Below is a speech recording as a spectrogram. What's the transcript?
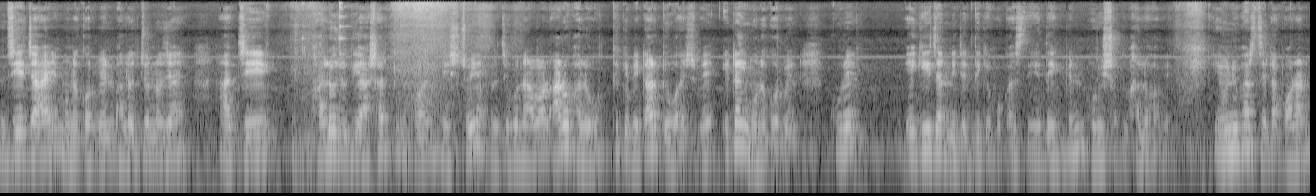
যে যায়, মনে করবেন ভালোর জন্য যায়। আর যে ভালো যদি আসার কেউ হয়, নিশ্চয়ই আপনার জীবনে আবার আরও ভালো, ওর থেকে বেটার কেউ আসবে, এটাই মনে করবেন। করে এগিয়ে যান, নিজের দিকে ফোকাস দিয়ে দেখবেন ভবিষ্যৎ ভালো হবে। ইউনিভার্স যেটা করান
